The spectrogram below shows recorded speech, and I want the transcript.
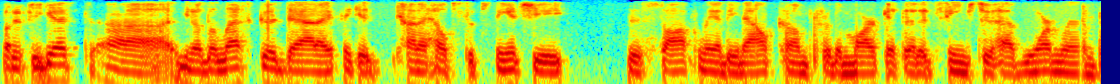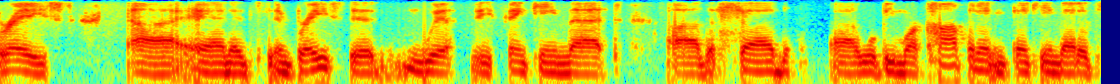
but if you get, uh, you know, the less good data, I think it kind of helps substantiate this soft landing outcome for the market that it seems to have warmly embraced. Uh, and it's embraced it with the thinking that uh, the Fed uh, will be more confident in thinking that its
